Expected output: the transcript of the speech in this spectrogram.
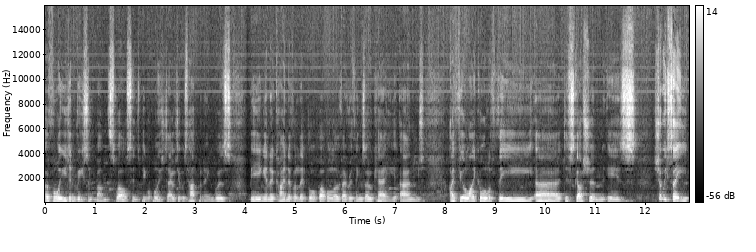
avoid in recent months, well, since people pointed out it was happening, was being in a kind of a liberal bubble of everything's okay, and I feel like all of the uh, discussion is, shall we say,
